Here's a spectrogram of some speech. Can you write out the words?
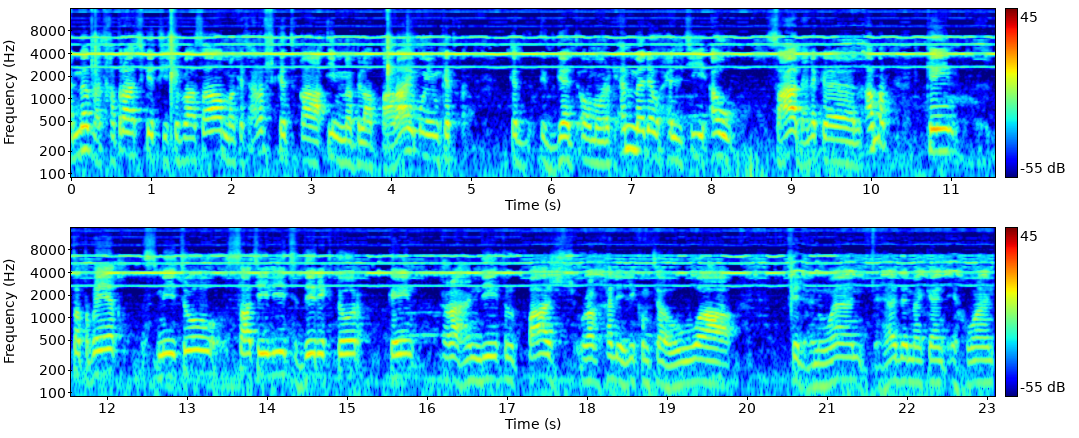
أما بعد خطرات كتمشي شي بلاصة ما كتعرفش كتبقى إما ب l'appareil المهم كتقاد أمورك. أما لو حلتي أو صعاب عليك الأمر كاين تطبيق سميتو Satellite Director. كاين راه عندي في ال page وراه نخليه لكم حتى هو في العنوان. هذا ما كان إخوان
